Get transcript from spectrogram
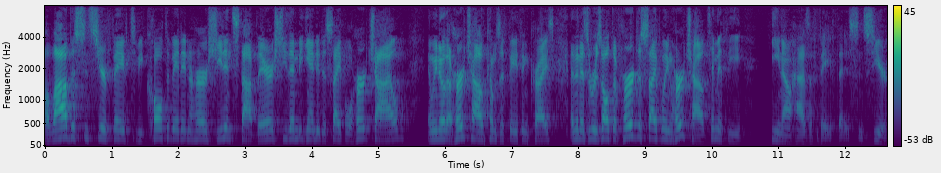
allowed this sincere faith to be cultivated in her, she didn't stop there. She then began to disciple her child. And we know that her child comes to faith in Christ. And then as a result of her discipling her child, Timothy, he now has a faith that is sincere.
